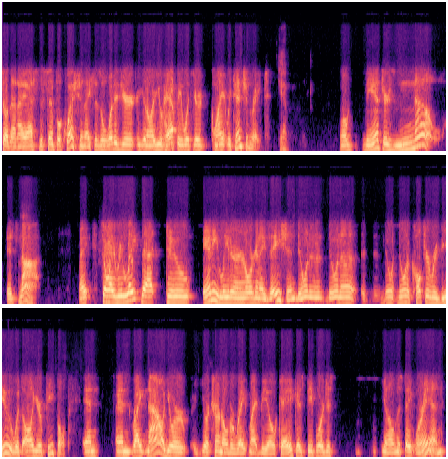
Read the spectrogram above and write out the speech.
so then I asked the simple question. I says, well, what is your, you know, are you happy with your client retention rate? Yeah. Well, the answer is no, it's not. Right. So I relate that to any leader in an organization doing a doing a doing, doing a culture review with all your people and and right now your your turnover rate might be okay because people are just you know in the state we're in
